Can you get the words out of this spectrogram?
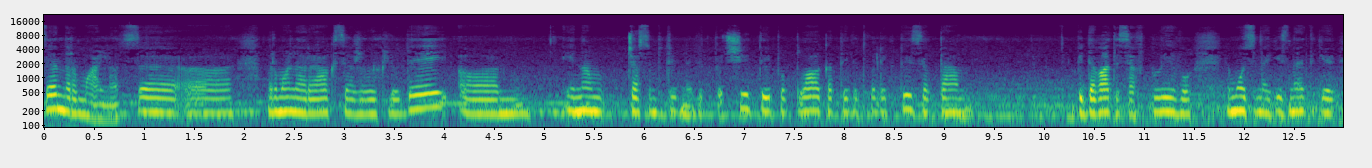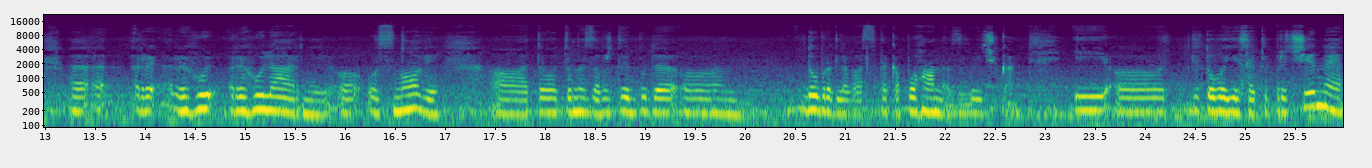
Це нормально, це е, нормальна реакція живих людей. е, і нам часом потрібно відпочити, поплакати, відволіктися та піддаватися впливу емоцій на якісь знаєте, такі, е, е, ре- регу- регулярній основі, то, то не завжди буде добре для вас, така погана звичка. І для того є всякі причини.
